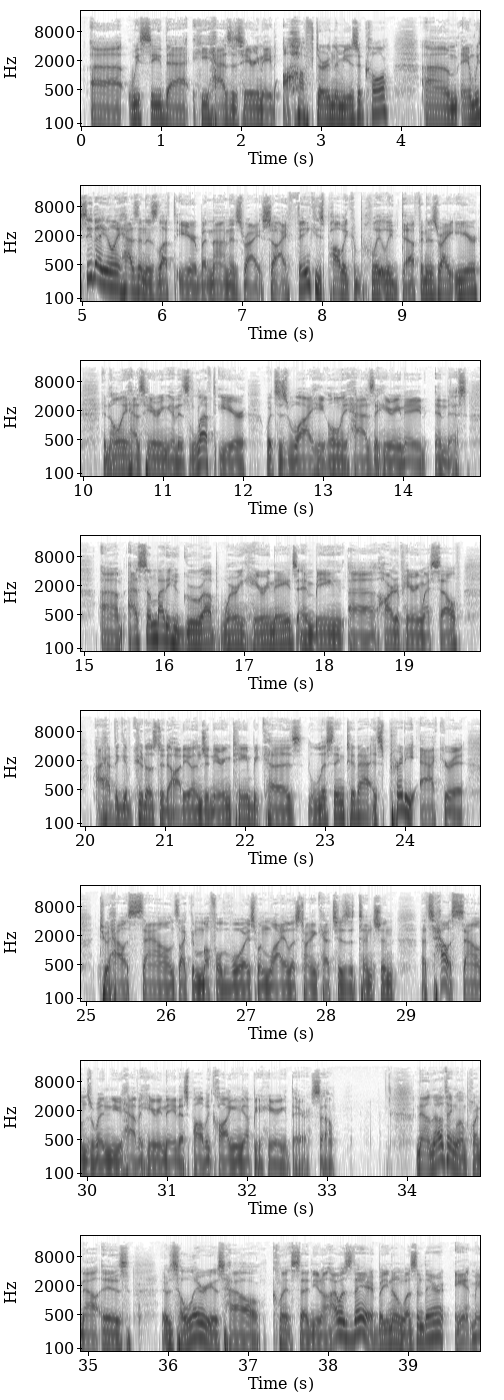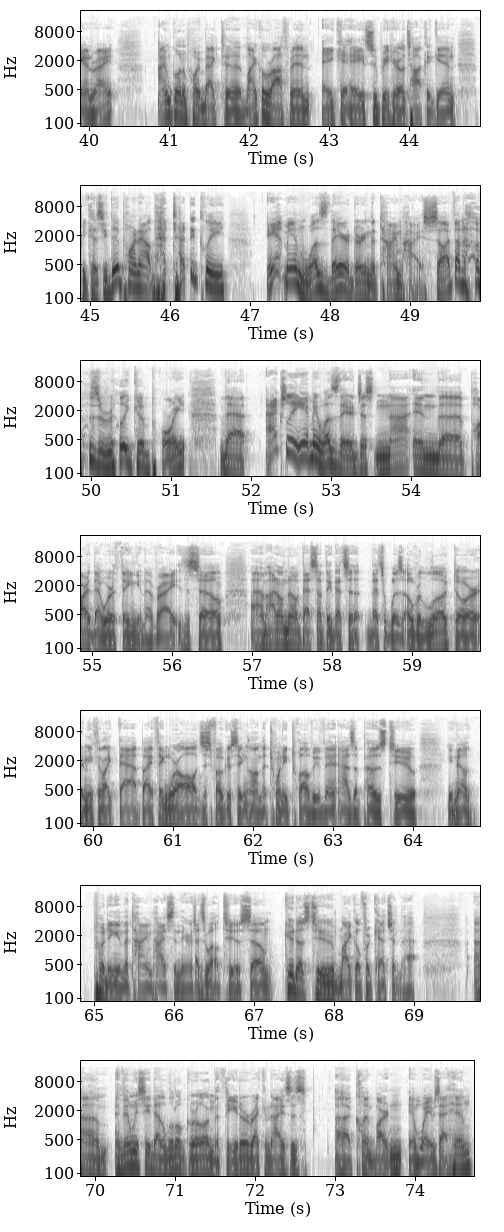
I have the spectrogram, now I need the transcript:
uh, we see that he has his hearing aid off during the musical. Um, and we see that he only has in his left ear, but not in his right. So I think he's probably completely deaf in his right ear and only has hearing in his left ear, which is why he only has the hearing aid in this. Um, as somebody who grew up wearing hearing aids and being uh, hard of hearing myself, I have to give kudos to the audio engineering team because listening to that is pretty accurate to how it sounds, like the muffled voice when Lila's trying to catch his attention. That's how it sounds when you have a hearing aid that's probably clogging up your hearing there. So. Now, another thing I want to point out is it was hilarious how Clint said, you know, I was there, but you know, wasn't there? Ant Man, right? I'm going to point back to Michael Rothman, aka SuperheroTok again, because he did point out that technically Ant Man was there during the time heist. So I thought that was a really good point that actually Ant Man was there, just not in the part that we're thinking of, right? so um, I don't know if that's something that's a that was overlooked or anything like that, but I think we're all just focusing on the 2012 event as opposed to you know putting in the time heist in there as well too. So kudos to Michael for catching that. Um, and then we see that a little girl in the theater recognizes uh, Clint Barton and waves at him.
